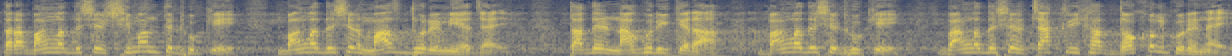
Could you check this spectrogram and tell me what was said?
তারা বাংলাদেশের সীমান্তে ঢুকে বাংলাদেশের মাছ ধরে নিয়ে যায়। তাদের নাগরিকেরা বাংলাদেশে ঢুকে বাংলাদেশের চাকরি খাত দখল করে নেয়,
